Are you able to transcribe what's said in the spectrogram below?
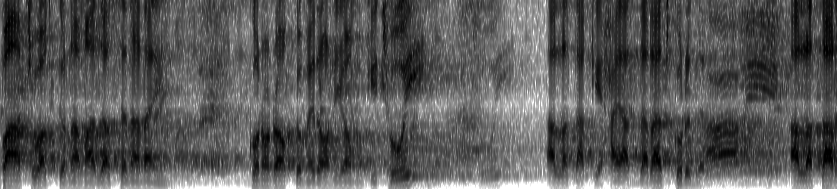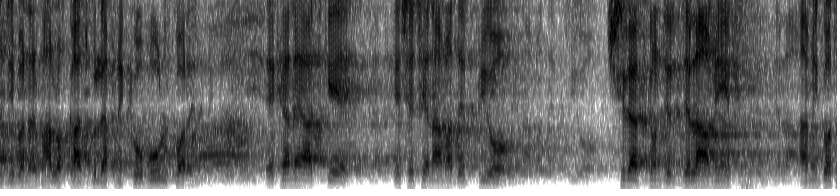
পাঁচ ওয়াক্ত নামাজ আছে না নাই? কোন রকমের অনিয়ম কিছুই? আল্লাহ তাকে হায়াত দারাজ করে দেন। আল্লাহ তার জীবনের ভালো কাজগুলো আপনি কবুল করেন। এখানে আজকে এসেছেন আমাদের প্রিয় সিরাজগঞ্জের জেলা আমির। আমি গত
